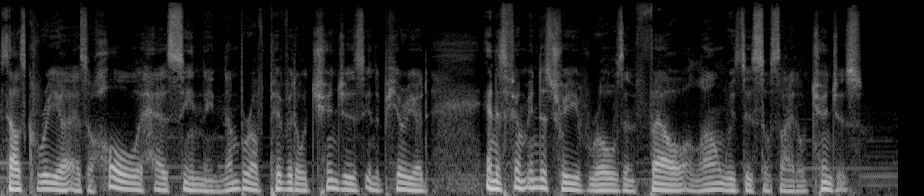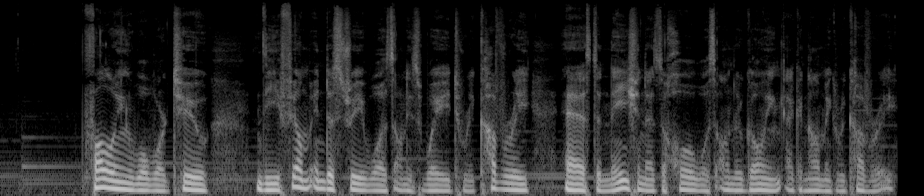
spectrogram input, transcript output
South Korea as a whole has seen a number of pivotal changes in the period, and its film industry rose and fell along with these societal changes. Following World War II, the film industry was on its way to recovery as the nation as a whole was undergoing economic recovery.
